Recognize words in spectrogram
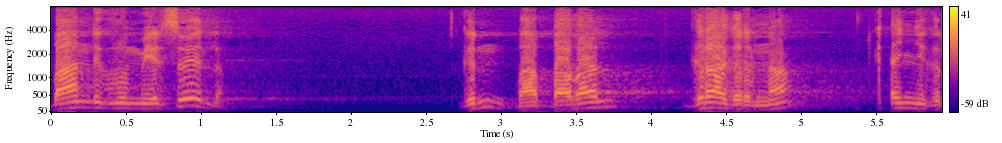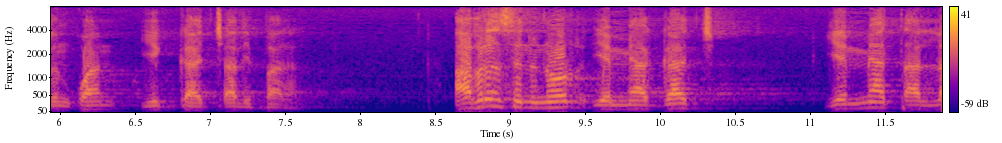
በአንድ እግሩ የሚሄድ ሰው የለም። ግን በአባባል ግራ እግርና ቀኝ እግር እንኳን ይጋጫል ይባላል። አብረን ስንኖር የሚያጋጭ የሚያጣላ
